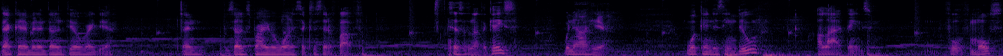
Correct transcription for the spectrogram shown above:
that could have been a done deal right there. And Celtics probably would won a six instead of five. Since that's not the case, we're now here. What can this team do? A lot of things. For for most,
